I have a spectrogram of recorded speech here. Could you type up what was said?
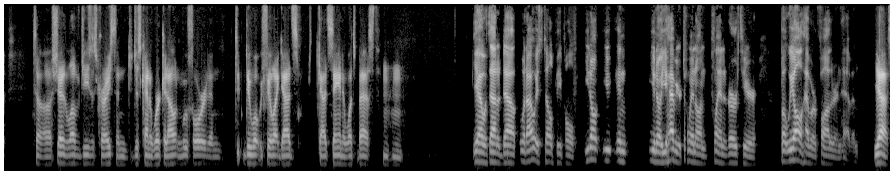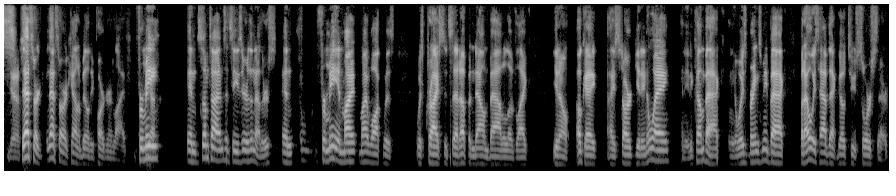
to uh, share the love of Jesus Christ and just kind of work it out and move forward and do what we feel like God's God's saying and what's best. Mm-hmm. Yeah, without a doubt. What I always tell people, you don't you in you know you have your twin on planet Earth here, but we all have our Father in heaven. Yes. yes. That's our that's our accountability partner in life. For me, yeah. and sometimes it's easier than others. And for me in my my walk with with Christ, it's that up and down battle of like, you know, okay, I start getting away, I need to come back, and he always brings me back, but I always have that go-to source there.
